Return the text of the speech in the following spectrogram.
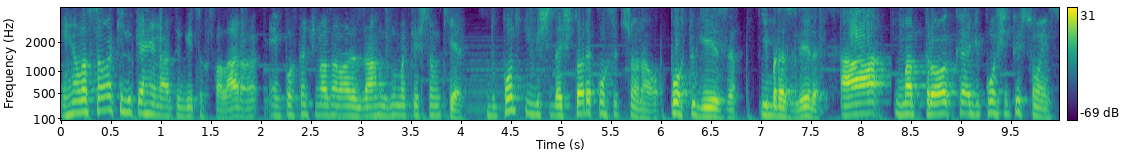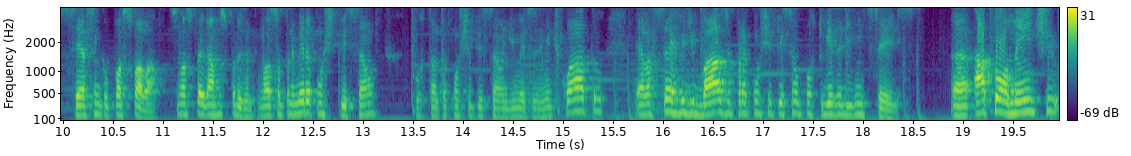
Em relação àquilo que a Renato e o Vitor falaram, é importante nós analisarmos uma questão que é, do ponto de vista da história constitucional portuguesa e brasileira, há uma troca de constituições, se é assim que eu posso falar. Se nós pegarmos, por exemplo, nossa primeira constituição, portanto a Constituição de 1824, ela serve de base para a Constituição Portuguesa de 26. Uh, ah, atualmente,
